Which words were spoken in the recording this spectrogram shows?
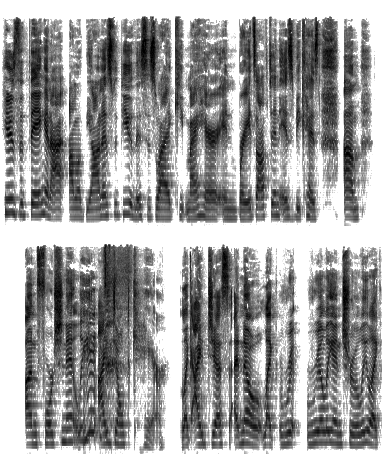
here's the thing, and I, I'm gonna be honest with you, this is why I keep my hair in braids often, is because um unfortunately I don't care. Like I just I know like re- really and truly like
